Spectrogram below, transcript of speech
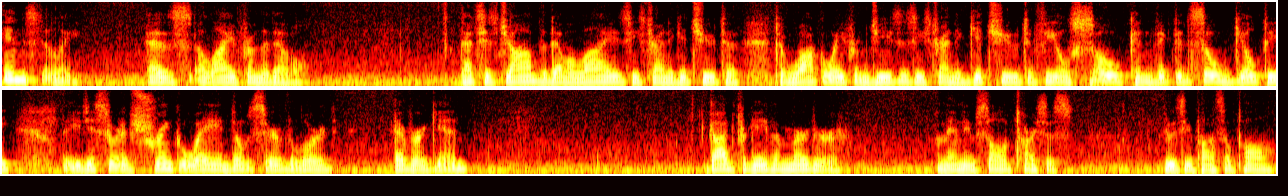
instantly as a lie from the devil. That's his job. The devil lies. He's trying to get you to, to walk away from Jesus. He's trying to get you to feel so convicted, so guilty, that you just sort of shrink away and don't serve the Lord ever again. God forgave a murderer, a man named Saul of Tarsus. It was the Apostle Paul.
